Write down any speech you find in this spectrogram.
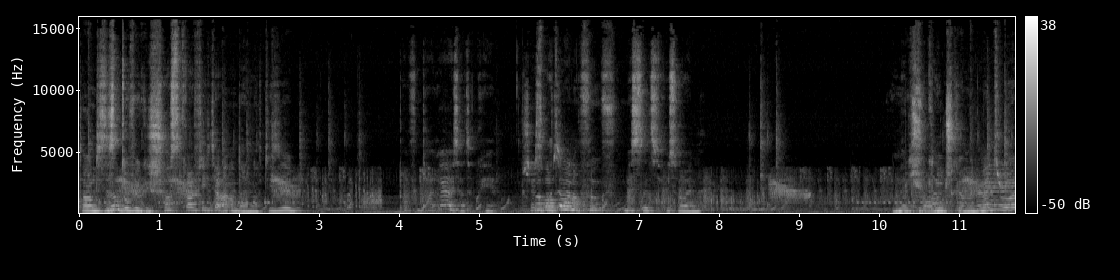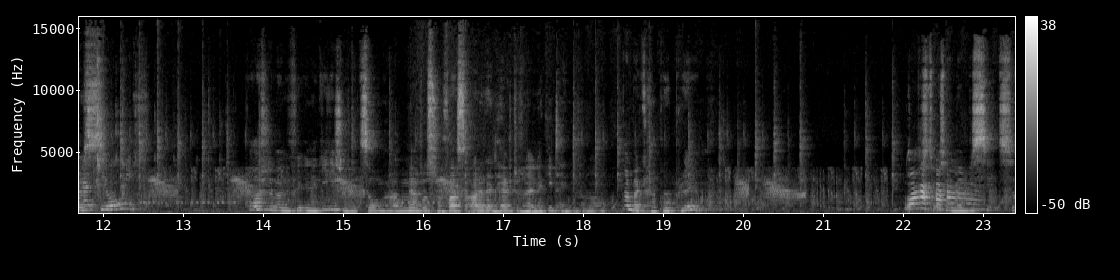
Da und dieses Ja. doofe Geschoss greift dich da an und dann noch diese. Doofen Teil. Ja, ist halt okay. Man braucht immer noch fünf Missiles so ein Metroid. Knutschke mit Metroids. Oh, stell dir mal, wie viel Energie die schon gezogen haben. Ja, du hast schon fast alle deine Hälfte von der Energietank verloren. Aber kein Problem. Das ist ja mal bis jetzt so.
